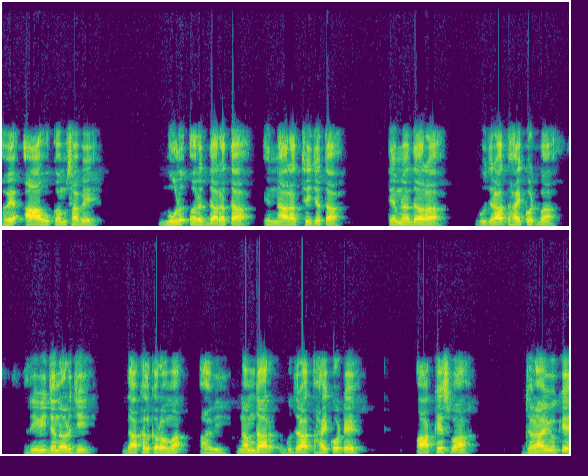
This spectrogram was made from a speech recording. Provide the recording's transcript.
હવે આ હુકમ સામે મૂળ અરજદાર હતા એ નારાજ થઈ જતા તેમના દ્વારા ગુજરાત હાઈકોર્ટમાં રિવિઝન અરજી દાખલ કરવામાં આવી. નામદાર ગુજરાત હાઈકોર્ટે આ કેસમાં જણાવ્યું કે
